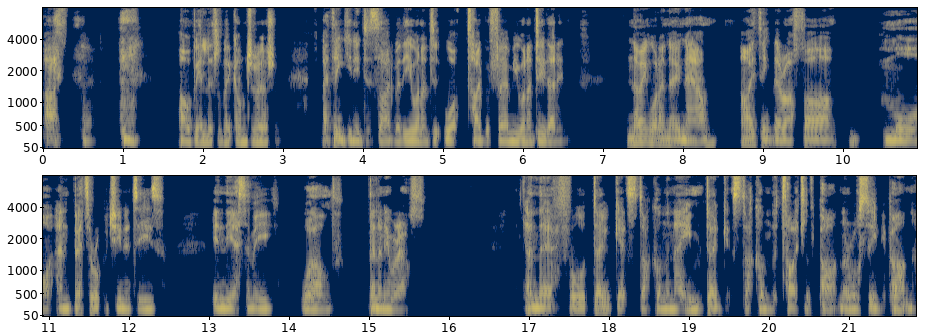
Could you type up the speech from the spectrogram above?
I, I'll be a little bit controversial. I think you need to decide whether you want to do what type of firm you want to do that in. Knowing what I know now, I think there are far more and better opportunities in the SME world than anywhere else. And therefore, don't get stuck on the name. Don't get stuck on the title of partner or senior partner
